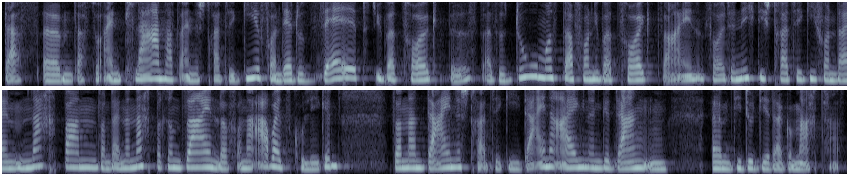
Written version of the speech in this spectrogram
dass, ähm, dass du einen Plan hast, eine Strategie, von der du selbst überzeugt bist. Also du musst davon überzeugt sein. Es sollte nicht die Strategie von deinem Nachbarn, von deiner Nachbarin sein oder von einer Arbeitskollegin, sondern deine Strategie, deine eigenen Gedanken, ähm, die du dir da gemacht hast.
